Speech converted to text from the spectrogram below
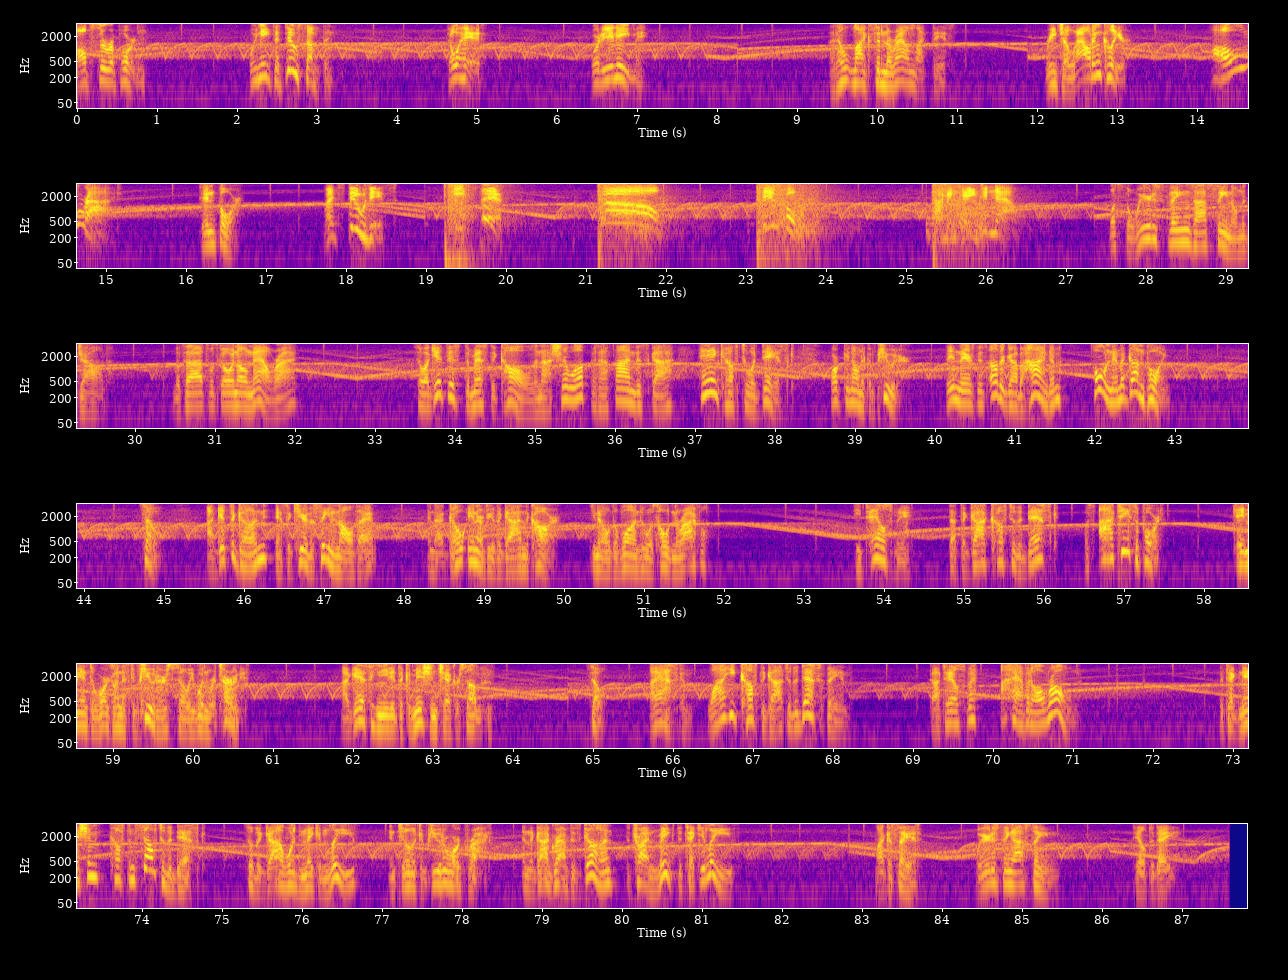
Officer reporting. We need to do something. Go ahead. Where do you need me? I don't like sitting around like this. Reach you loud and clear. All right. 10-4. Let's do this. Eat this. Go! 10-4. I'm engaging now. What's the weirdest things I've seen on the job? Besides what's going on now, right? So I get this domestic call and I show up and I find this guy handcuffed to a desk, working on a computer. Then there's this other guy behind him, holding him at gunpoint. So, I get the gun and secure the scene and all that, and I go interview the guy in the car. You know, the one who was holding the rifle. He tells me that the guy cuffed to the desk was IT support. Came in to work on his computer so he wouldn't return it. I guess he needed the commission check or something. So, I asked him why he cuffed the guy to the desk then. Guy tells me I have it all wrong. The technician cuffed himself to the desk, so the guy wouldn't make him leave until the computer worked right, and the guy grabbed his gun to try and make the techie leave. Like I said, weirdest thing I've seen. Till today.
